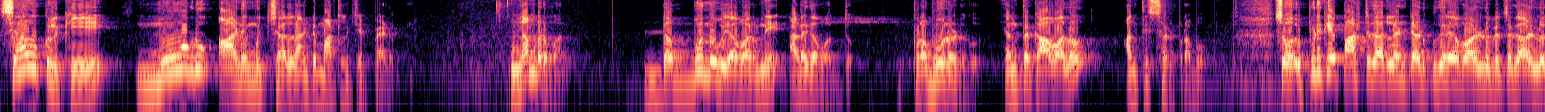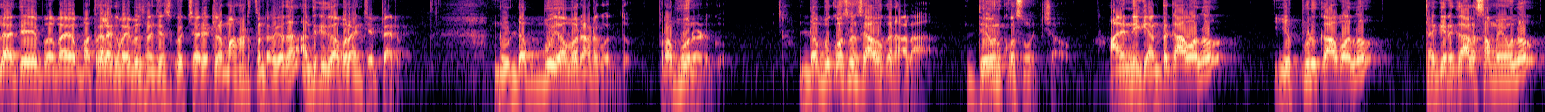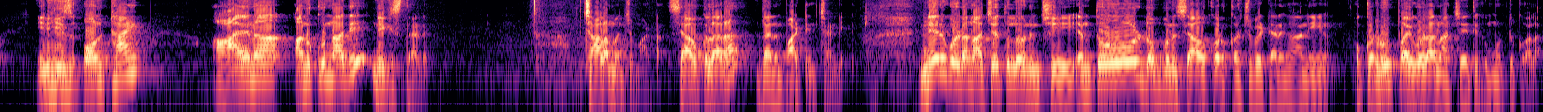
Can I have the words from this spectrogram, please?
సేవకులకి మూడు ఆణిముత్యాలు లాంటి మాటలు చెప్పాడు. నంబర్ వన్ డబ్బు నువ్వు ఎవరిని అడగవద్దు. ప్రభువుని అడుగు. ఎంత కావాలో అంత ఇస్తాడు ప్రభు. సో ఇప్పటికే పాస్ట్ గారులు అంటే అడుక్కునే తినేవాళ్ళు బిచ్చగాళ్ళు లేకపోతే బతకలేక బైబిల్ సన్ చేసుకొచ్చారు ఇట్లా మాట్లాడుతుంటారు కదా అందుకే కాబోలు ఆయన చెప్పారు. నువ్వు డబ్బు ఎవరిని అడగొద్దు ప్రభువుని అడుగు. డబ్బు కోసం సేవకు రాలా దేవుని కోసం వచ్చావు. ఆయన నీకు ఎంత కావాలో ఎప్పుడు కావాలో తగిన కాల సమయంలో ఇన్ హీజ్ ఓన్ టైం ఆయన అనుకున్నది నీకు ఇస్తాడు. చాలా మంచి మాట. సేవకులారా దాన్ని పాటించండి. నేను కూడా నా చేతుల్లో నుంచి ఎంతో డబ్బును సేవ కొరకు ఖర్చు పెట్టాను కానీ ఒక రూపాయి కూడా నా చేతికి ముట్టుకోలే.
